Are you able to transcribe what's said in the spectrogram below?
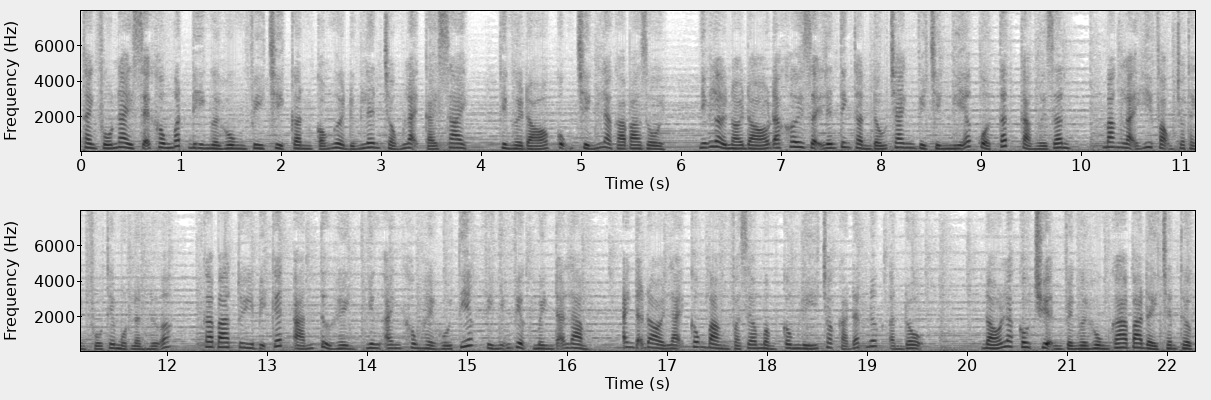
Thành phố này sẽ không mất đi người hùng vì chỉ cần có người đứng lên chống lại cái sai, thì người đó cũng chính là Gaba rồi. Những lời nói đó đã khơi dậy lên tinh thần đấu tranh vì chính nghĩa của tất cả người dân, mang lại hy vọng cho thành phố thêm một lần nữa. Kaba tuy bị kết án tử hình, nhưng anh không hề hối tiếc vì những việc mình đã làm. Anh đã đòi lại công bằng và gieo mầm công lý cho cả đất nước Ấn Độ. Đó là câu chuyện về người hùng Gaba đầy chân thực.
